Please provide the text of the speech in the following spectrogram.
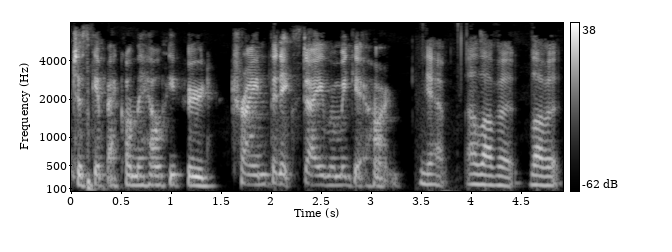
just get back on the healthy food train the next day when we get home. Yeah, I love it. Love it.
